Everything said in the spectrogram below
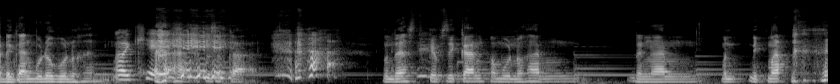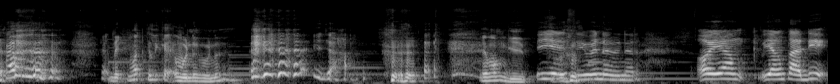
adegan bunuh-bunuhan Oke. aku suka mendeskripsikan pembunuhan dengan nikmat Ya, nikmat kali kayak bunuh-bunuh Jahat. emang gitu Iya sih bener-bener. Oh yang yang tadi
